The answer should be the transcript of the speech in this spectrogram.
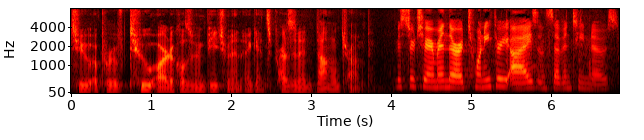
to approve two articles of impeachment against President Donald Trump. Mr. Chairman, there are 23 ayes and 17 noes.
